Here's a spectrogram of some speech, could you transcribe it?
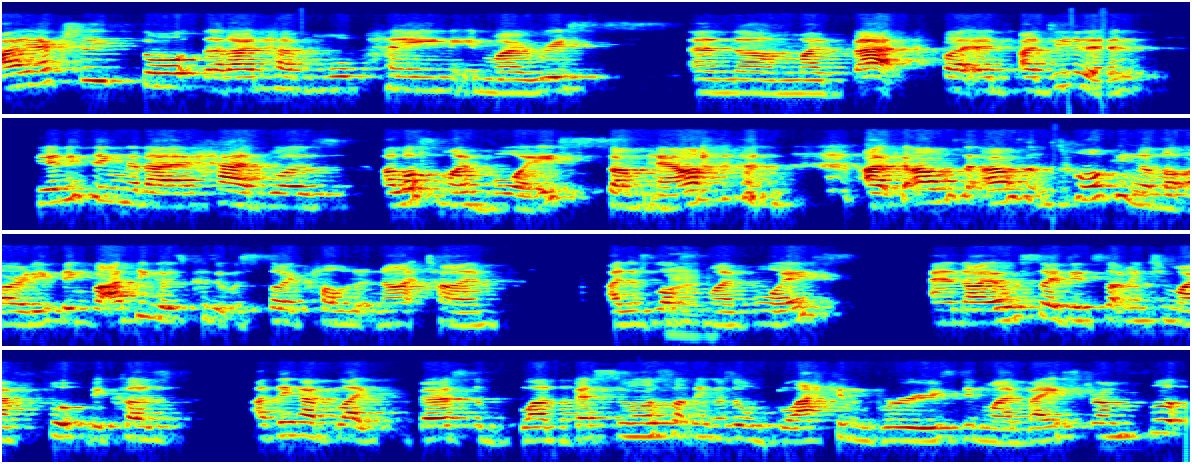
I actually thought that I'd have more pain in my wrists and um, my back, but I, I didn't. The only thing that I had was I lost my voice somehow. I, I, was I wasn't talking a lot or anything, but I think it was because it was so cold at night time. I just lost right. my voice and I also did something to my foot because I think I've like burst a blood vessel or something. It was all black and bruised in my bass drum foot,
